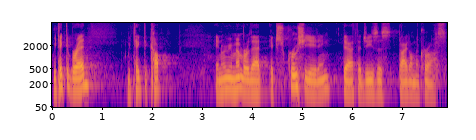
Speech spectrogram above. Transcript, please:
We take the bread, we take the cup, and we remember that excruciating death that Jesus died on the cross.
